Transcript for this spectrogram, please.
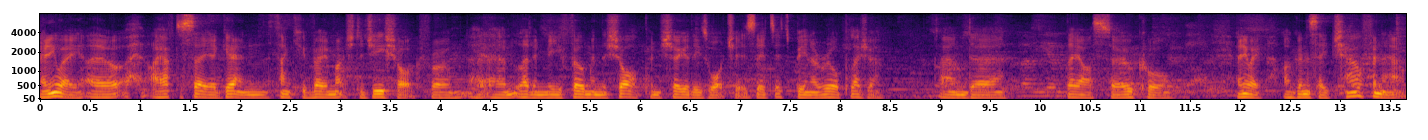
Anyway, uh, I have to say again, thank you very much to G-Shock for uh, um, letting me film in the shop and show you these watches. It, it's been a real pleasure. And uh, they are so cool. Anyway, I'm going to say ciao for now.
